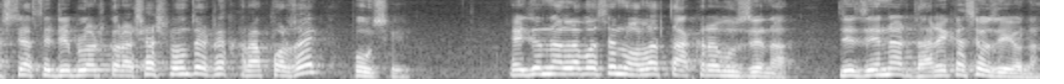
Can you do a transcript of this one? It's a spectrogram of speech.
আস্তে আস্তে ডেভেলপ করা, শেষ পর্যন্ত একটা খারাপ পর্যায়ে পৌঁছে। এই জন্য আল্লাহ বলছেন আল্লাহ তাকরা বুঝছে না যে জেনার ধারে কাছেও যেও না।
